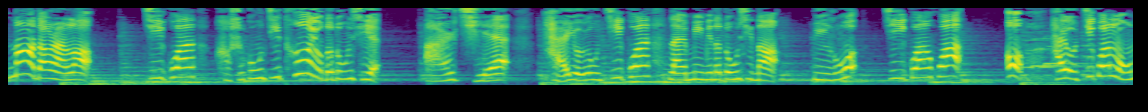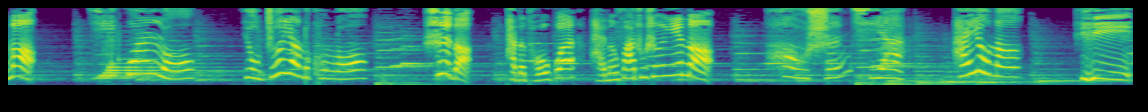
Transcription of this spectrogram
那当然了，鸡冠可是公鸡特有的东西，而且还有用鸡冠来命名的东西呢，比如鸡冠花。哦，还有鸡冠龙呢。鸡冠龙，有这样的恐龙？是的，它的头冠还能发出声音呢，好神奇呀！还有呢？嘿嘿，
